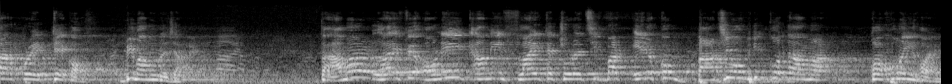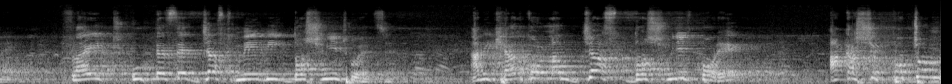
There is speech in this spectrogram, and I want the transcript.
তারপরে টেক অফ বিমান উড়ে যাবে তো আমার লাইফে অনেক আমি ফ্লাইটে চড়েছি বাট এরকম বাজে অভিজ্ঞতা আমার কখনোই হয় নাই। ফ্লাইট উঠতেছে জাস্ট মেবি দশ মিনিট হয়েছে। আমি খেয়াল করলাম জাস্ট দশ মিনিট পরে আকাশে প্রচণ্ড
